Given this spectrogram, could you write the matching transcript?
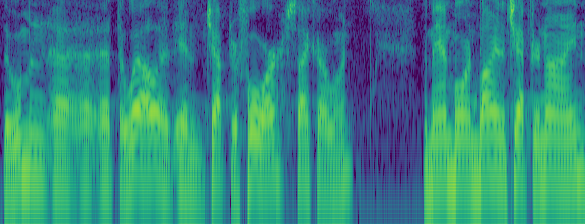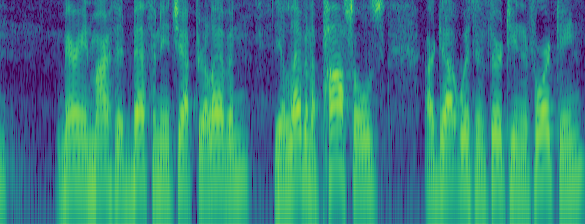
The woman uh, at the well in chapter 4, Sychar 1. The man born blind in chapter 9. Mary and Martha at Bethany in chapter 11. The 11 apostles are dealt with in 13 and 14.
